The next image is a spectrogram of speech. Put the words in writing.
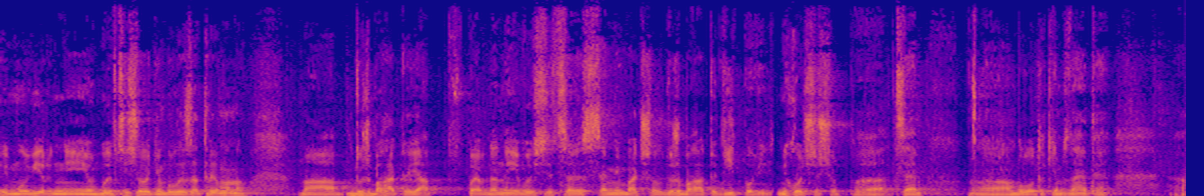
ймовірні вбивці сьогодні були затримано. Дуже багато, я впевнений, ви всі це самі бачили. Дуже багато відповідей. Не хочеться, щоб е, це е, було таким, знаєте, е,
